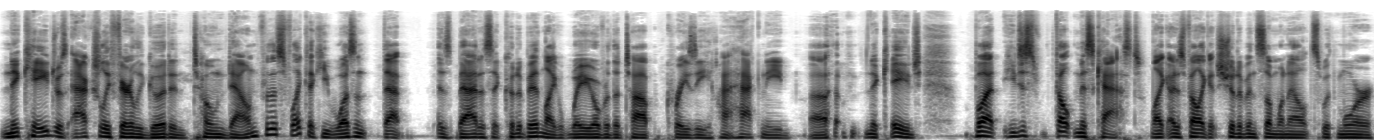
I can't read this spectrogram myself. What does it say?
Nick Cage was actually fairly good and toned down for this flick. Like he wasn't that as bad as it could have been, like way over the top, crazy, hackneyed uh, Nick Cage. But he just felt miscast. Like I just felt like it should have been someone else with more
